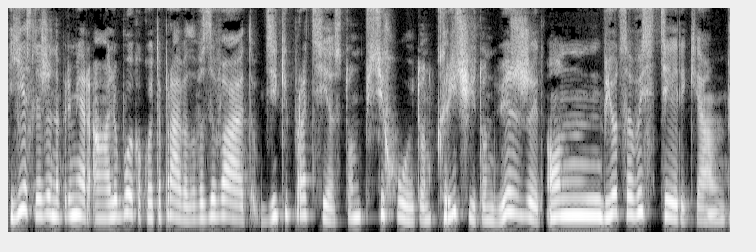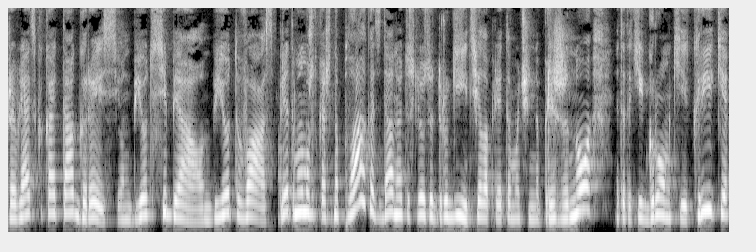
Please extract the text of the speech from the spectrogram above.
Если же, например, а, любое какое-то правило вызывает дикий протест, он психует, он кричит, он визжит, он бьется в истерике, проявляется какая-то агрессия, он бьет себя, он бьет вас. При этом он может, конечно, плакать, да, но это слезы другие, тело при этом очень напряжено, это такие громкие крики,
